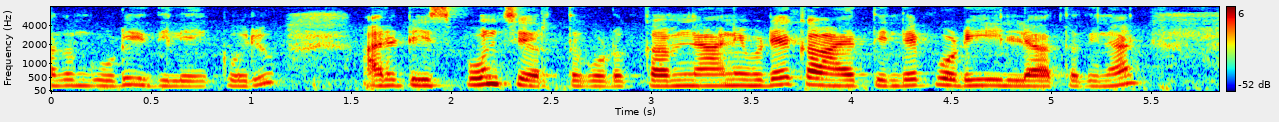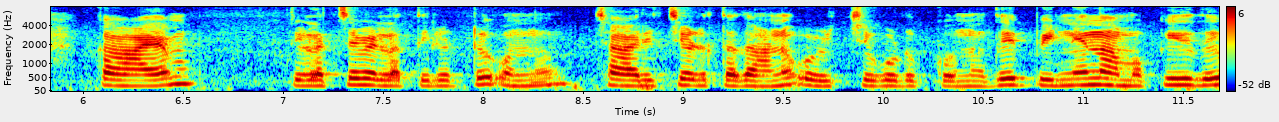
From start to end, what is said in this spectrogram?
അതും കൂടി ഇതിലേക്കൊരു അര ടീസ്പൂൺ ചേർത്ത് കൊടുക്കാം. ഞാനിവിടെ കായത്തിന്റെ പൊടി ഇല്ലാത്തതിനാൽ കായം തിളച്ച വെള്ളത്തിലിട്ട് ഒന്ന് ചാലിച്ചെടുത്തതാണ് ഒഴിച്ചു കൊടുക്കുന്നത്. പിന്നെ നമുക്ക് ഇത്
